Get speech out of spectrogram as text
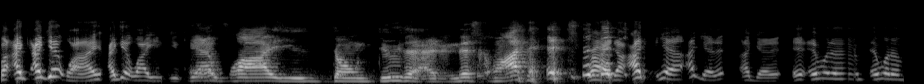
But I, I get why. I get why you, you Yeah, can't. why you don't do that in this climate. right. No, I yeah, I get it. I get it. It it would have it would have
